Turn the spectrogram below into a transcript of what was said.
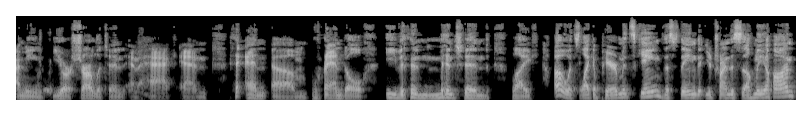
I mean, you're a charlatan and a hack, and and um, Randall even mentioned like, oh, it's like a pyramid scheme. This thing that you're trying to sell me on.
